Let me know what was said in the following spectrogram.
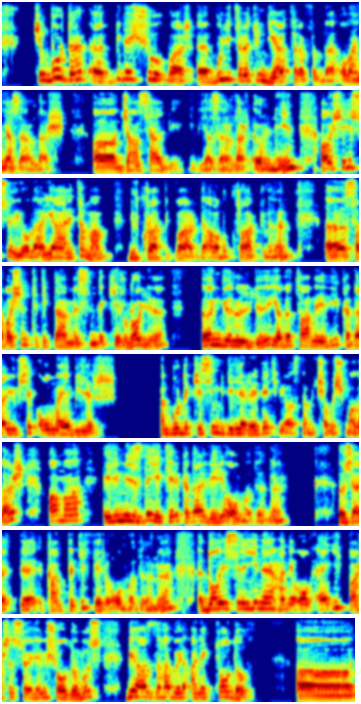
Şimdi burada bir de şu var, bu literatürün diğer tarafında olan yazarlar, John Selby gibi yazarlar örneğin. Ama şeyi söylüyorlar yani tamam bir kuraklık vardı ama bu kuraklığın e, savaşın tetiklenmesindeki rolü öngörüldüğü ya da tahmin edildiği kadar yüksek olmayabilir. Yani burada kesin bir dille reddetmiyor aslında bu çalışmalar ama elimizde yeteri kadar veri olmadığını, özellikle kantitatif veri olmadığını, e, dolayısıyla yine hani o e, ilk başta söylemiş olduğumuz biraz daha böyle anekdotal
